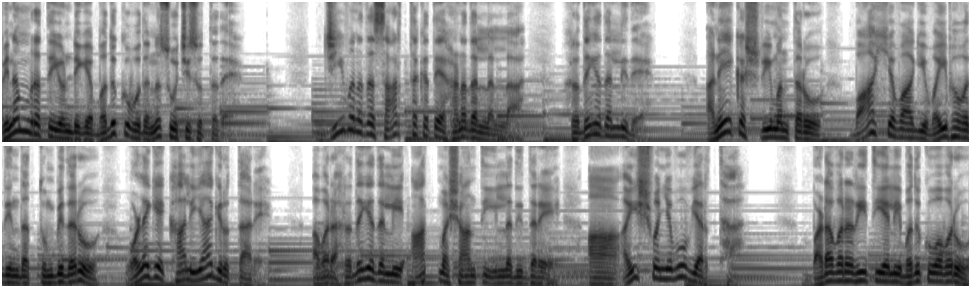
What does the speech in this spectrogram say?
ವಿನಮ್ರತೆಯೊಂದಿಗೆ ಬದುಕುವುದನ್ನು ಸೂಚಿಸುತ್ತದೆ. ಜೀವನದ ಸಾರ್ಥಕತೆ ಹಣದಲ್ಲಲ್ಲ, ಹೃದಯದಲ್ಲಿದೆ. ಅನೇಕ ಶ್ರೀಮಂತರು ಬಾಹ್ಯವಾಗಿ ವೈಭವದಿಂದ ತುಂಬಿದರೂ ಒಳಗೆ ಖಾಲಿಯಾಗಿರುತ್ತಾರೆ. ಅವರ ಹೃದಯದಲ್ಲಿ ಆತ್ಮಶಾಂತಿ ಇಲ್ಲದಿದ್ದರೆ ಆ ಐಶ್ವರ್ಯವೂ ವ್ಯರ್ಥ. ಬಡವರ ರೀತಿಯಲ್ಲಿ ಬದುಕುವವರು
